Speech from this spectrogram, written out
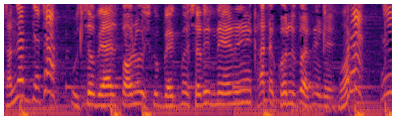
झन्झट दिएछ? उच्च ब्याज पाउनु उसको ब्याङ्कमा सधैँ नयाँ नयाँ खाता खोल्नु पर्ने रे। हो र? ए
